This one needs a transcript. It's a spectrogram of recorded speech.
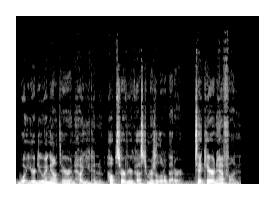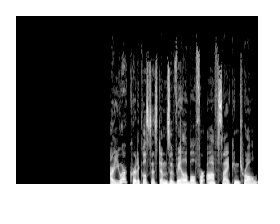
what you're doing out there and how you can help serve your customers a little better. Take care and have fun. Are your critical systems available for offsite control?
